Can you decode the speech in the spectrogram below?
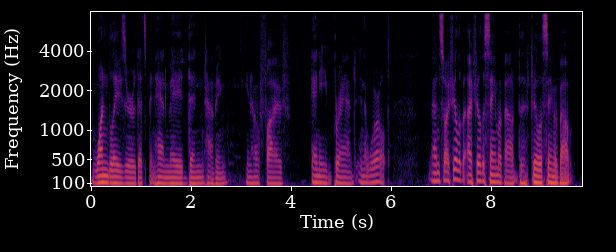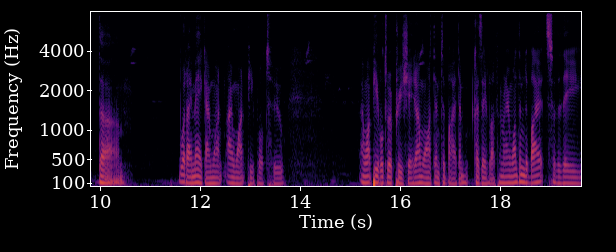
one blazer that's been handmade than having you know five any brand in the world. And so I feel I feel the same about the feel the same about the um, what I make. I want I want people to I want people to appreciate it. I want them to buy them because they love them, and I want them to buy it so that they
